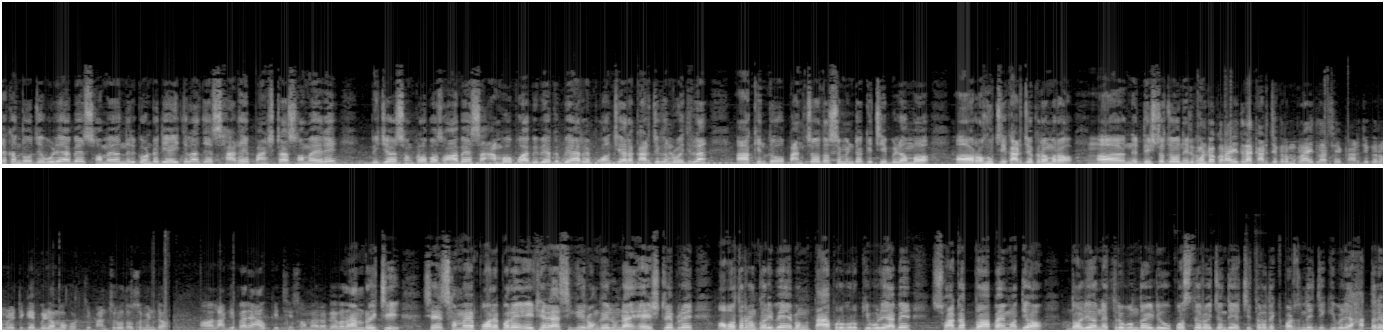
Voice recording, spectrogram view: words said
ଦେଖନ୍ତୁ ଯେଭଳି ଭାବେ ସମୟ ନିର୍ଘଣ୍ଟ ଦିଆଯାଇଥିଲା ଯେ ସାଢ଼େ ପାଞ୍ଚଟା ସମୟରେ ବିଜୟ ସଂକଳ୍ପ ସମାବେଶ ଆମ୍ବପୁଆ ବିବେକ ବିହାରରେ ପହଞ୍ଚିବାର କାର୍ଯ୍ୟକ୍ରମ ରହିଥିଲା କିନ୍ତୁ ପାଞ୍ଚ ଦଶ ମିନିଟ କିଛି ବିଳମ୍ବ ରହୁଛି କାର୍ଯ୍ୟକ୍ରମର ନିର୍ଦ୍ଦିଷ୍ଟ ଯେଉଁ ନିର୍ଘଣ୍ଟ କରାଯାଇଥିଲା କାର୍ଯ୍ୟକ୍ରମ କରାଯାଇଥିଲା ସେ କାର୍ଯ୍ୟକ୍ରମରେ ଟିକେ ବିଳମ୍ବ ଘଟୁଛି ପାଞ୍ଚରୁ ଦଶ ମିନିଟ୍ ଲାଗିପାରେ ଆଉ କିଛି ସମୟର ବ୍ୟବଧାନ ରହିଛି ସେ ସମୟ ପରେ ପରେ ଏଇଠାରେ ଆସିକି ରଙ୍ଗେଇଲୁଣ୍ଡା ଏ ଷ୍ଟେପ୍ରେ ଅବତରଣ କରିବେ ଏବଂ ତା ପୂର୍ବରୁ କିଭଳି ଭାବେ ସ୍ୱାଗତ ଦେବା ପାଇଁ ମଧ୍ୟ ଦଳୀୟ ନେତୃବୃନ୍ଦ ଏଠି ଉପସ୍ଥିତ ରହିଛନ୍ତି ଏ ଚିତ୍ର ଦେଖିପାରୁଛନ୍ତି ଯେ କିଭଳି ହାତରେ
